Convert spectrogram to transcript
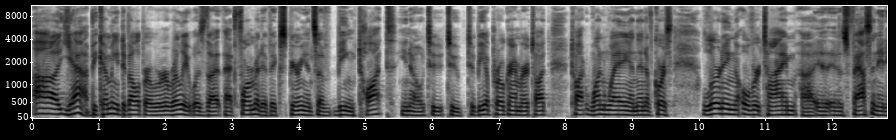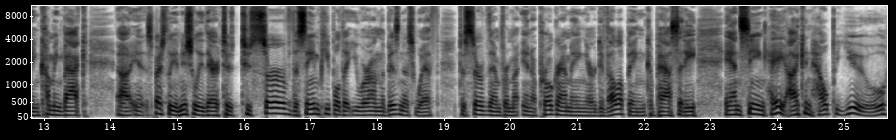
Uh, yeah, becoming a developer really was that, that formative experience of being taught, you know, to, to, to be a programmer, taught, taught one way. And then, of course, learning over time uh, is fascinating coming back uh, especially initially there, to to serve the same people that you were on the business with, to serve them from a, in a programming or developing capacity, and seeing, hey, I can help you.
